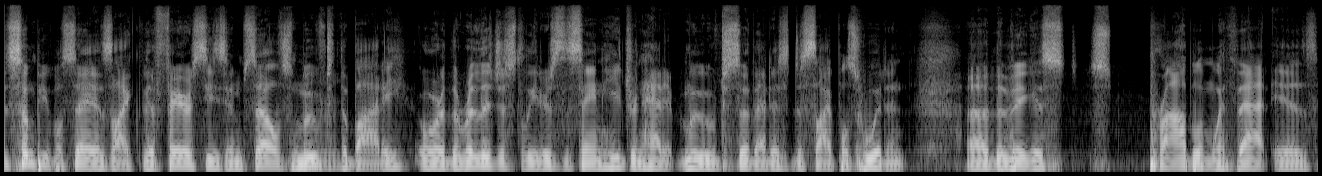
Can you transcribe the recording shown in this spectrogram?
some people say is like the Pharisees themselves moved mm-hmm. the body, or the religious leaders, the Sanhedrin had it moved so that his disciples wouldn't. Uh, the biggest problem with that is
